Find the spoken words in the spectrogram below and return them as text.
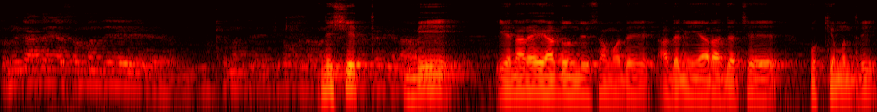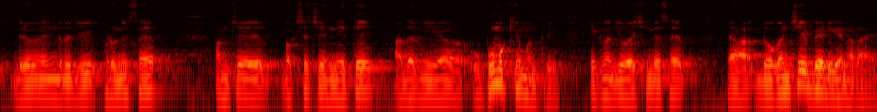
तुम्ही काय आता मुख्यमंत्र्यांची निश्चित? मी येणाऱ्या या दोन दिवसामध्ये आदरणीय या राज्याचे मुख्यमंत्री देवेंद्रजी फडणवीस साहेब आमचे पक्षाचे नेते आदरणीय उपमुख्यमंत्री एकनाथजीवाई शिंदे साहेब या दोघांचीही भेट घेणार आहे.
